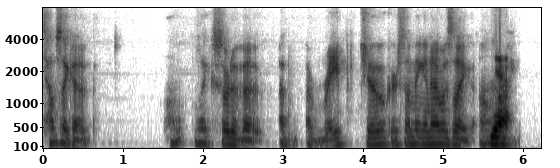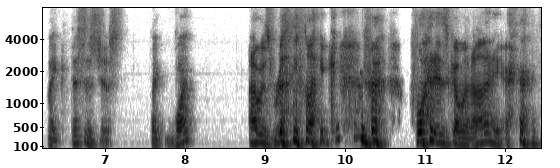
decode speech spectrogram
Tells like a like sort of a a, a rape joke or something, and I was like, oh yeah, my, like this is just like what? I was really like, what is going on here?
